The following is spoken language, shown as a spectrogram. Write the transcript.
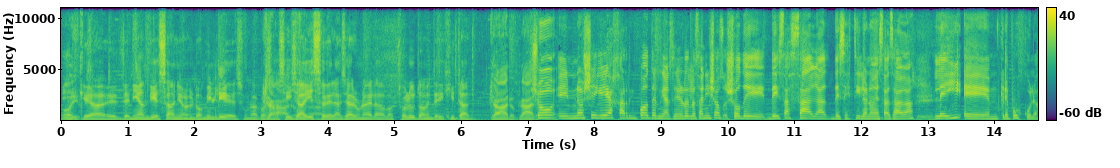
y hoy. que eh, tenían 10 años en el 2010, una cosa Claro, así. Ya ahí claro. eso era, ya era una era absolutamente digital. Claro, claro. Yo eh, no llegué a Harry Potter ni al Señor de los Anillos. Yo de, de esa saga, de ese estilo, ¿no? De esa saga, Sí. leí eh, Crepúsculo.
